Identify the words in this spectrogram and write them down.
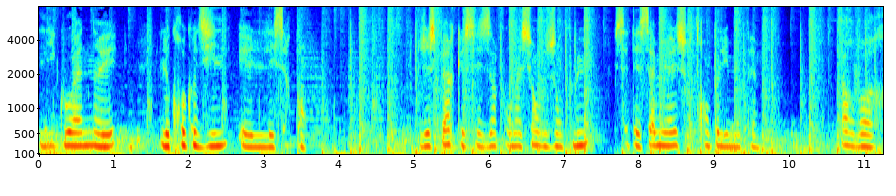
l'iguane, le crocodile et les serpents. J'espère que ces informations vous ont plu. C'était Samuel sur Trampoline FM. Au revoir.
